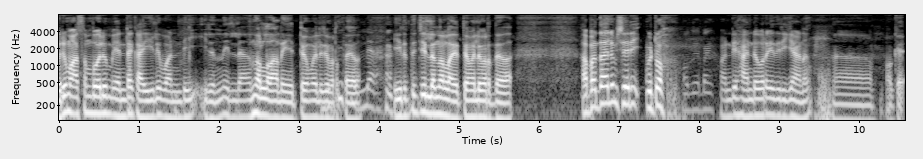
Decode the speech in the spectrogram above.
ഒരു മാസം പോലും എന്റെ കയ്യിൽ വണ്ടി ഇരുന്നില്ല എന്നുള്ളതാണ് ഏറ്റവും വലിയൊരു പ്രത്യേകത. ഇരുത്തിച്ചില്ല. എന്നുള്ള ഏറ്റവും വലിയ പ്രത്യേകത. അപ്പോൾ എന്തായാലും ശരി വിട്ടോ ഓക്കെ ബൈ വണ്ടി ഹാൻഡ് ഓവർ ചെയ്തിരിക്കുകയാണ് ഓക്കെ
